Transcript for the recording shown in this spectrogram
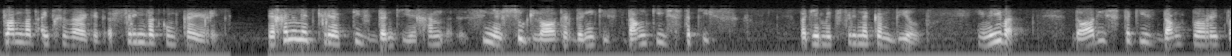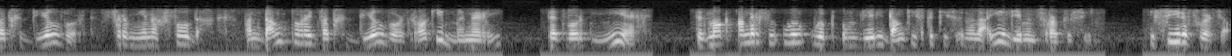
plan wat uitgewerk het, 'n vriend wat kom kuier het. Jy gaan nie net kreatief dink jy gaan sien jy soek later dingetjies, dankie stukkies wat jy met vriende kan deel. En nie wat daardie stukkies dankbaarheid wat gedeel word vermenigvuldig. Want dankbaarheid wat gedeel word raak nie minder nie dit word meer. Dit maak ander se oë oop om weer die dankie stukkies in hulle eie lewensraad te sien. Die vierde voorstel.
